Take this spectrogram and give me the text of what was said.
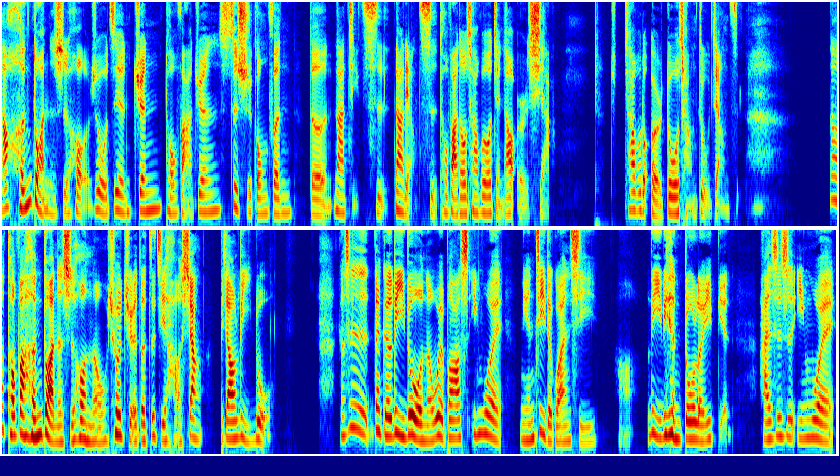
然后很短的时候，就我之前捐头发捐四十公分的那几次，那两次头发都差不多剪到耳下。差不多耳朵长度这样子。那头发很短的时候呢，我就觉得自己好像比较利落。可是那个利落呢，我也不知道是因为年纪的关系啊，历练多了一点，还是是因为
